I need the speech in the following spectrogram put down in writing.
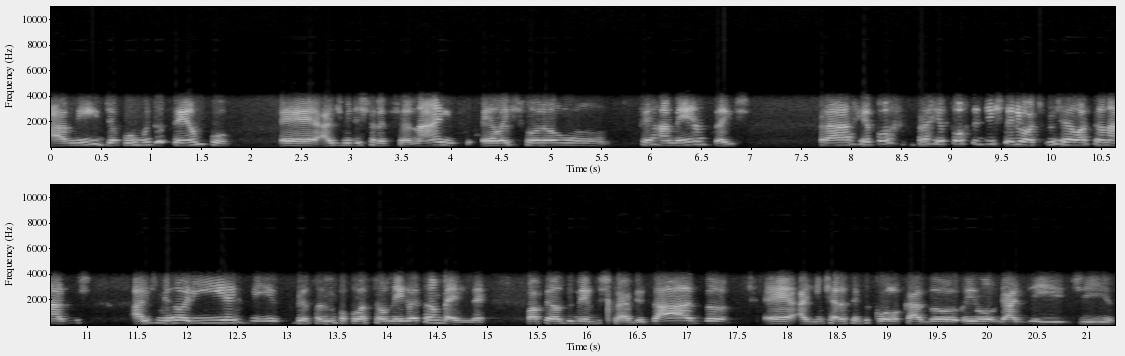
A mídia, por muito tempo, é, as mídias tradicionais, elas foram ferramentas para reforço de estereótipos relacionados às minorias e pensando em população negra também, né? O papel do negro escravizado, é, a gente era sempre colocado em lugar de, de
